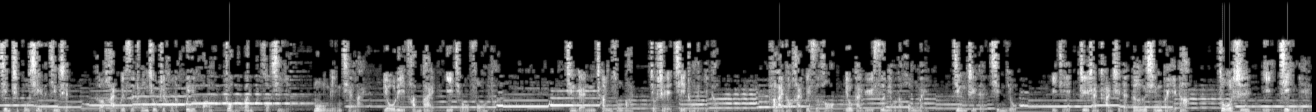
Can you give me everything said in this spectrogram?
坚持不懈的精神。和海会寺重修之后的辉煌壮观所吸引，慕名前来游历参拜，以求佛法。清人程颂万就是其中的一个。他来到海会寺后，有感于寺庙的宏伟、景致的清幽，以及至善禅师的德行伟大，作诗以纪念。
